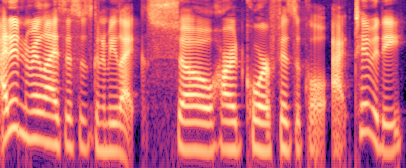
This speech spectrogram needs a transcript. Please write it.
I didn't realize this was going to be like so hardcore physical activity.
